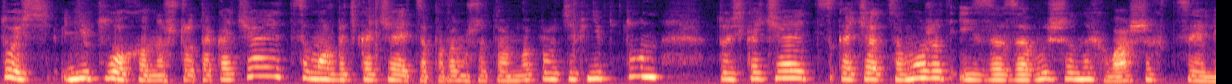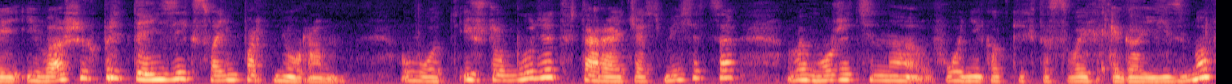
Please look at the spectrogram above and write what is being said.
То есть неплохо, но что-то качается. Может быть, качается, потому что там напротив Нептун. То есть качается, качаться может из-за завышенных ваших целей и ваших претензий к своим партнерам. Вот. И что будет вторая часть месяца, вы можете на фоне каких-то своих эгоизмов,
